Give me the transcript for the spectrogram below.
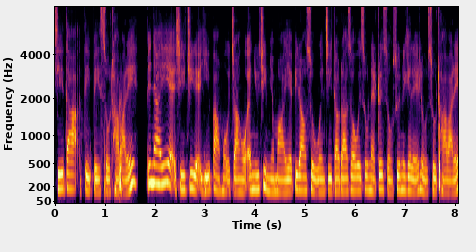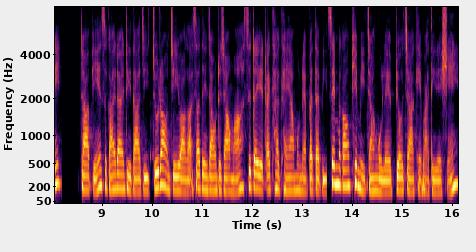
ရေးသားအသိပေးဆိုထားပါတယ်။ ပညာရေးရဲ့အရေးကြီးတဲ့အရေးပါမှုအကြောင်းကို NUG မြန်မာရဲ့ပြည်ထောင်စုဝန်ကြီးဒေါက်တာဇော်ဝေဆိုးနဲ့တွေ့ဆုံဆွေးနွေးခဲ့တယ်လို့ဆိုထားပါတယ်။ဒါ့အပြင်စကိုင်းတိုင်းဒေသကြီးကျိုးတောင်ကျေးရွာကစာတင်ကျောင်းတစ်ကျောင်းမှာစစ်တပ်ရဲ့တိုက်ခတ်ခံရမှုနဲ့ပတ်သက်ပြီးစိတ်မကောင်းဖြစ်မိကြောင်းကိုလည်းပြောကြားခဲ့ပါသေးတယ်ရှင်။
